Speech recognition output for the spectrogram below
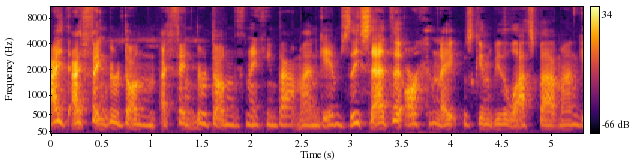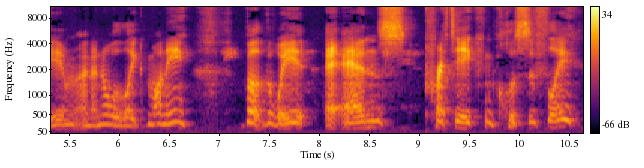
I, I think they're done. I think they're done with making Batman games. They said that Arkham Knight was going to be the last Batman game, and I know like money, but the way it ends pretty conclusively.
